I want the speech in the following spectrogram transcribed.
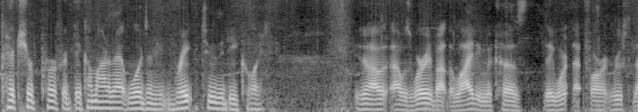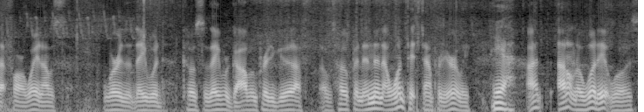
picture perfect. They come out of that woods and right to the decoys. You know, I, I was worried about the lighting because they weren't that far, roosted that far away, and I was worried that they would, because they were gobbling pretty good. I was hoping, and then that one pitched down pretty early. Yeah. I, I don't know what it was,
